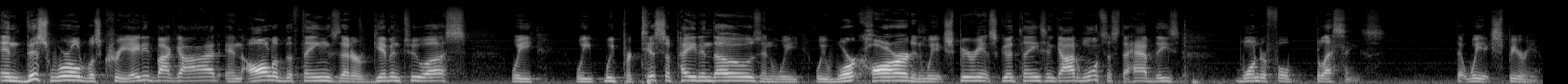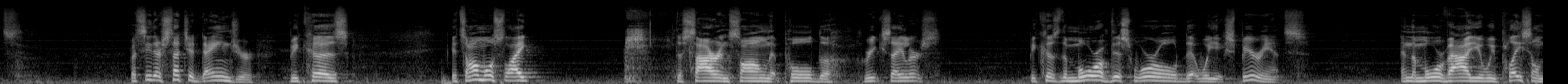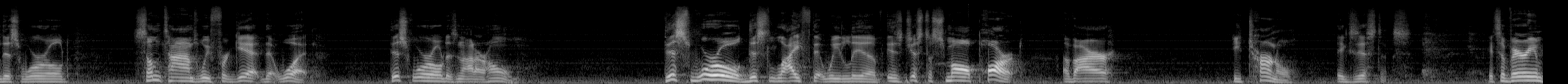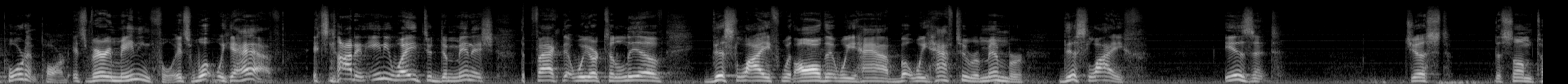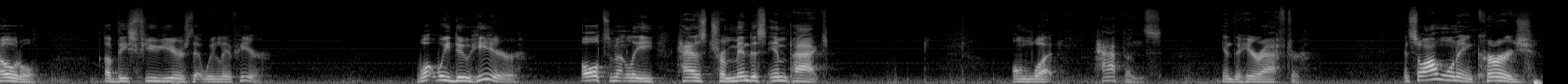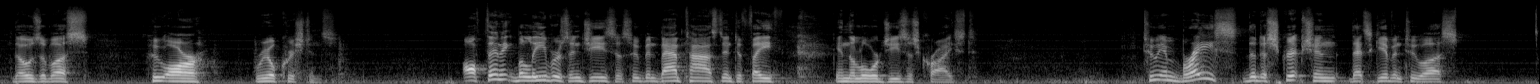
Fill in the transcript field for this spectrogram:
And this world was created by God, and all of the things that are given to us, we, we, we participate in those and we, we work hard and we experience good things. And God wants us to have these wonderful blessings that we experience. But see, there's such a danger because it's almost like the siren song that pulled the Greek sailors. Because the more of this world that we experience and the more value we place on this world, sometimes we forget that what? This world is not our home. This world, this life that we live, is just a small part of our eternal existence. It's a very important part. It's very meaningful. It's what we have. It's not in any way to diminish the fact that we are to live this life with all that we have, but we have to remember this life isn't just the sum total of these few years that we live here. What we do here ultimately has tremendous impact on what happens in the hereafter. And so I want to encourage those of us who are real Christians, authentic believers in Jesus who've been baptized into faith in the Lord Jesus Christ, to embrace the description that's given to us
